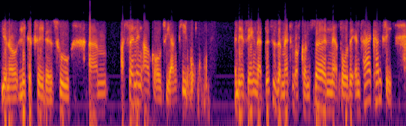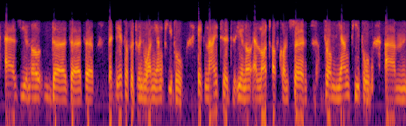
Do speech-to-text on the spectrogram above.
you know, liquor traders who um, are selling alcohol to young people. And they're saying that this is a matter of concern for the entire country, as you know, the the the, the death of the 21 young people ignited, you know, a lot of concern from young people um,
